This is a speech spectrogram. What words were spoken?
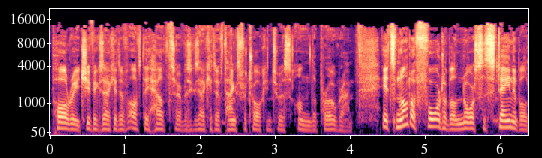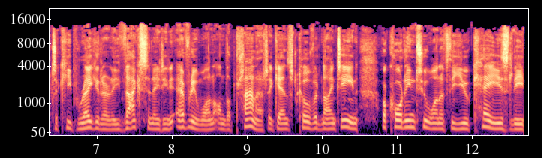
Paul Reid, Chief Executive of the Health Service Executive, thanks for talking to us on the programme. It's not affordable nor sustainable to keep regularly vaccinating everyone on the planet against COVID 19, according to one of the UK's leading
